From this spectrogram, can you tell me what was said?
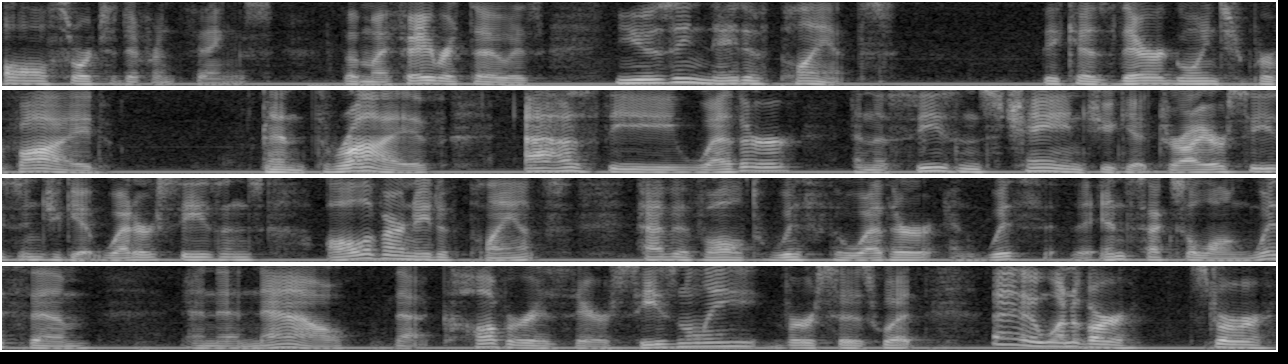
all sorts of different things. But my favorite though is using native plants because they're going to provide and thrive as the weather and the seasons change. You get drier seasons, you get wetter seasons. All of our native plants have evolved with the weather and with the insects along with them. And then now that cover is there seasonally versus what eh, one of our store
